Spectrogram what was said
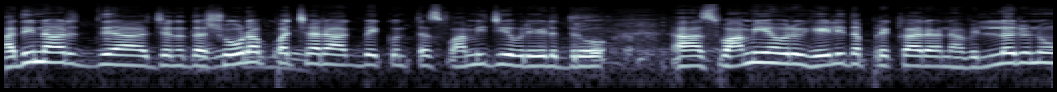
ಹದಿನಾರು ಜನದ ಷೋಡೋಪಚಾರ ಆಗಬೇಕು ಅಂತ ಸ್ವಾಮೀಜಿಯವರು ಹೇಳಿದ್ರು. ಸ್ವಾಮಿಯವರು ಹೇಳಿದ ಪ್ರಕಾರ ನಾವೆಲ್ಲರೂ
